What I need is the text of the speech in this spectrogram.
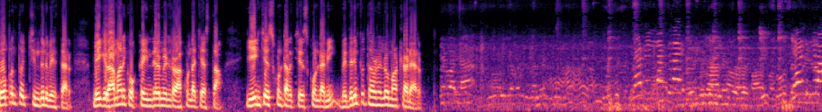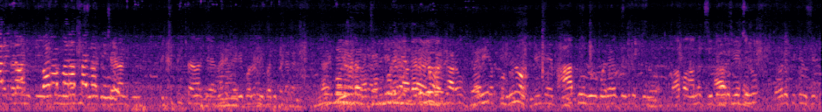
కోపంతో చిందులు వేశారు. మీ గ్రామానికి ఒక్క ఇందిరమిళ్ళు రాకుండా చేస్తాం. ఏం చేసుకుంటారో చేసుకోండి అని బెదిరింపు ధోరణిలో మాట్లాడారు. చేయడానికి మర్యాద తెచ్చిండు పాప ఆమె సీట్ ఇచ్చిండు ఎవరికి ఇచ్చిండు సీట్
